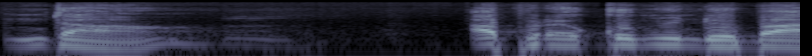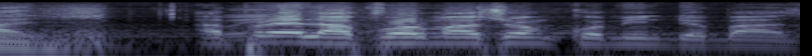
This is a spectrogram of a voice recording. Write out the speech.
nta après commune de base. Après la formation commune de base.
